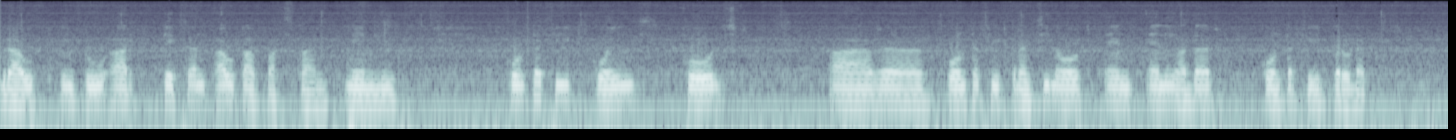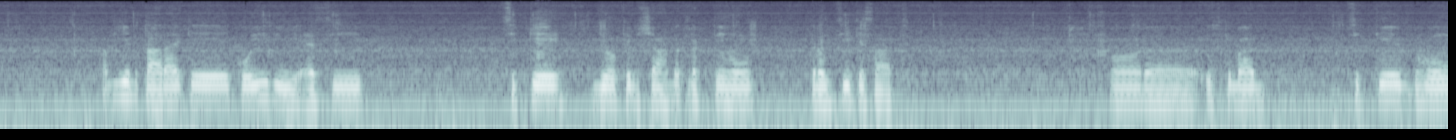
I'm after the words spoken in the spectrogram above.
brought into or taken out of Pakistan namely counterfeit coins or اور counterfeit currency note and any other counterfeit product اب یہ بتا رہا ہے کہ کوئی بھی ایسی سکے جو کہ بشاہبت رکھتے ہوں کرنسی کے ساتھ اور uh, اس کے بعد سکے ہوں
